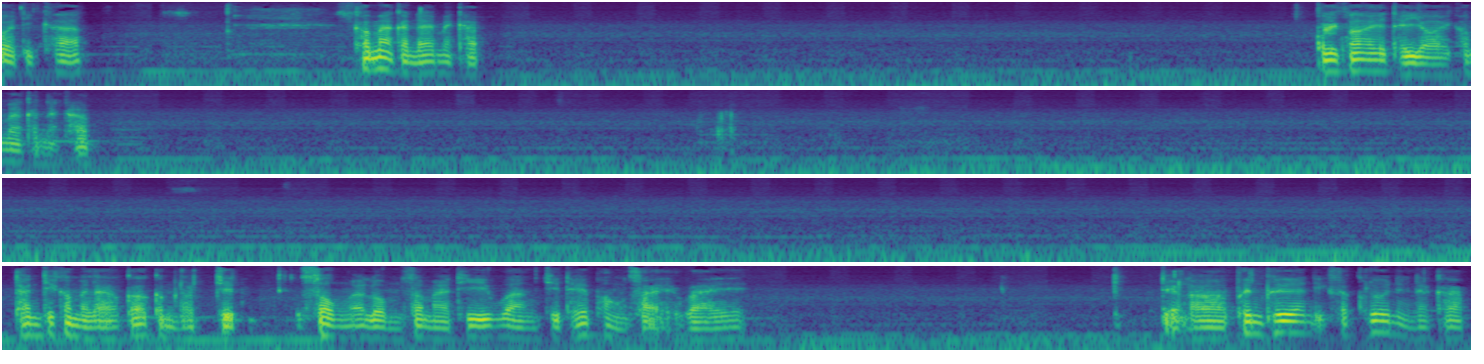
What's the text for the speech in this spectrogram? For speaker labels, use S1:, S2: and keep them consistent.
S1: สวัสดีครับ เข้ามากันได้ไหมครับ ค่อยๆทยอยเข้ามากันนะครับานที่เข้ามาแล้วก็กำหนดจิตทรงอารมณ์สมาธิวางจิตให้ผ่องใสไว้ เดี๋ยวรอเพื่อนๆอีกสักครู่หนึ่งนะครับ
